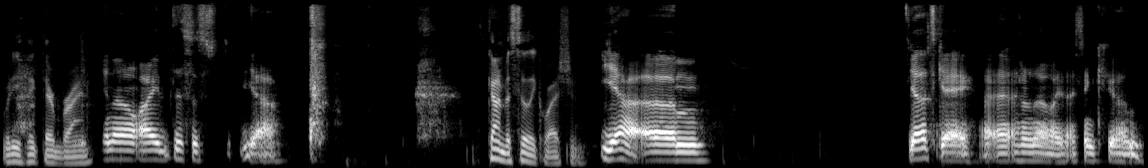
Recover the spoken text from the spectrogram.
What do you think there, Brian? you know, I this is yeah, It's kind of a silly question. yeah, um, yeah. That's gay. I, I don't know. I, I think. Um,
